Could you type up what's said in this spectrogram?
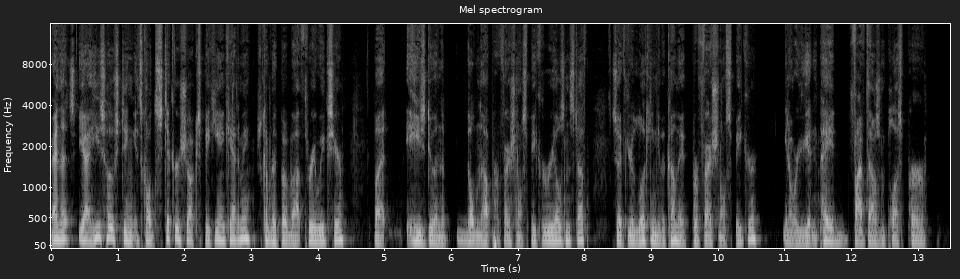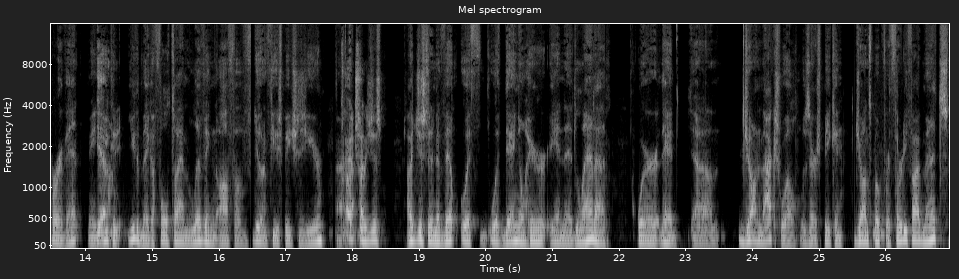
man, that's yeah. He's hosting. It's called Sticker Shock Speaking Academy. It's coming up in about three weeks here, but he's doing the building out professional speaker reels and stuff. So if you're looking to become a professional speaker, you know where you're getting paid five thousand plus per per event. I mean, Yeah. you could you could make a full time living off of doing a few speeches a year. I, I'll I was just I was just at an event with with Daniel here in Atlanta where they had um, John Maxwell was there speaking. John spoke for 35 minutes.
